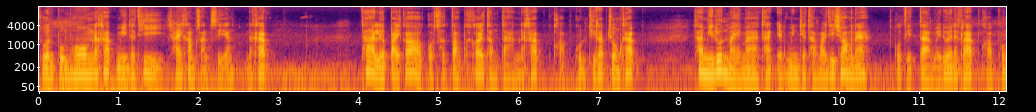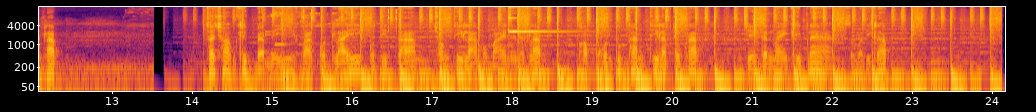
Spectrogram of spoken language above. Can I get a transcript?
ส่วนปุ่ม Home นะครับ มีหน้าที่ใช้คำสั่งเสียงนะครับ ถ้าเร็วไปก็กด Stop ค่อยๆทำตามนะครับ ขอบคุณที่รับชมครับ ถ้ามีรุ่นใหม่มาทางแอดมินจะทำไว้ที่ช่องนะ กดติดตามไว้ด้วยนะครับ ขอบคุณครับ ถ้าชอบคลิปแบบนี้ฝากกดไลค์กดติดตามช่องที่ลาโมบายหน่อยนะครับ ขอบคุณทุกท่านที่รับชมครับ เจอกันใหม่คลิปหน้า สวัสดีครับ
